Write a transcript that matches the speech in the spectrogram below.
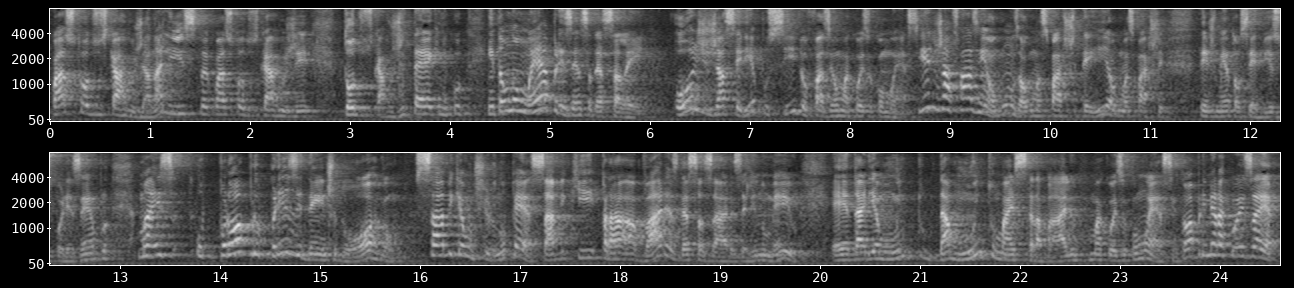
quase todos os cargos de analista, quase todos os cargos de todos os cargos de técnico. Então não é a presença dessa lei, Hoje já seria possível fazer uma coisa como essa. E eles já fazem alguns, algumas partes de TI, algumas partes de atendimento ao serviço, por exemplo, mas o próprio presidente do órgão sabe que é um tiro no pé, sabe que para várias dessas áreas ali no meio é, daria muito, dá muito mais trabalho uma coisa como essa. Então a primeira coisa é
